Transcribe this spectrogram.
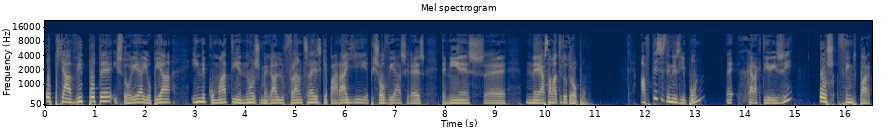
οποιαδήποτε ιστορία η οποία είναι κομμάτι ενός μεγάλου franchise και παράγει επεισόδια, σειρές, ταινίες ε, με ασταμάτητο τρόπο. Αυτές τις ταινίες λοιπόν ε, χαρακτηρίζει ως themed park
